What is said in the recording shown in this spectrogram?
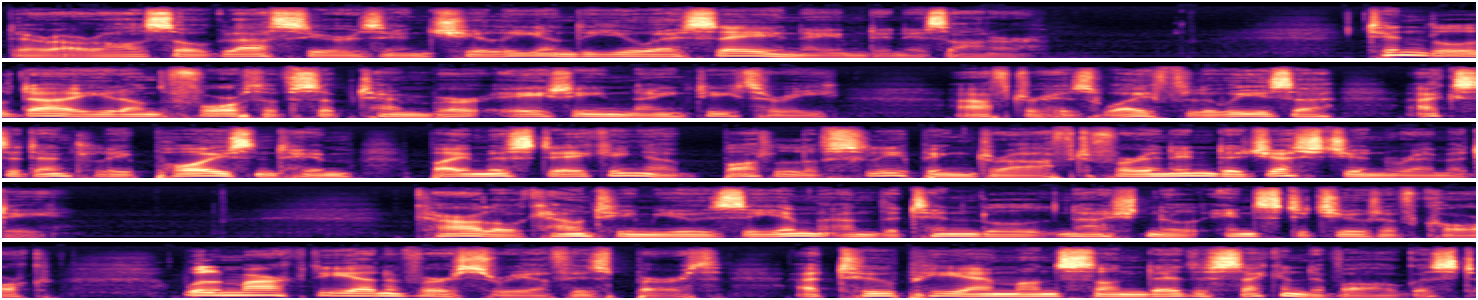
There are also glaciers in Chile and the USA named in his honour. Tyndall died on the 4th of September 1893 after his wife Louisa accidentally poisoned him by mistaking a bottle of sleeping draught for an indigestion remedy. Carlow County Museum and the Tyndall National Institute of Cork will mark the anniversary of his birth at 2 p.m. on Sunday, the 2nd of August,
